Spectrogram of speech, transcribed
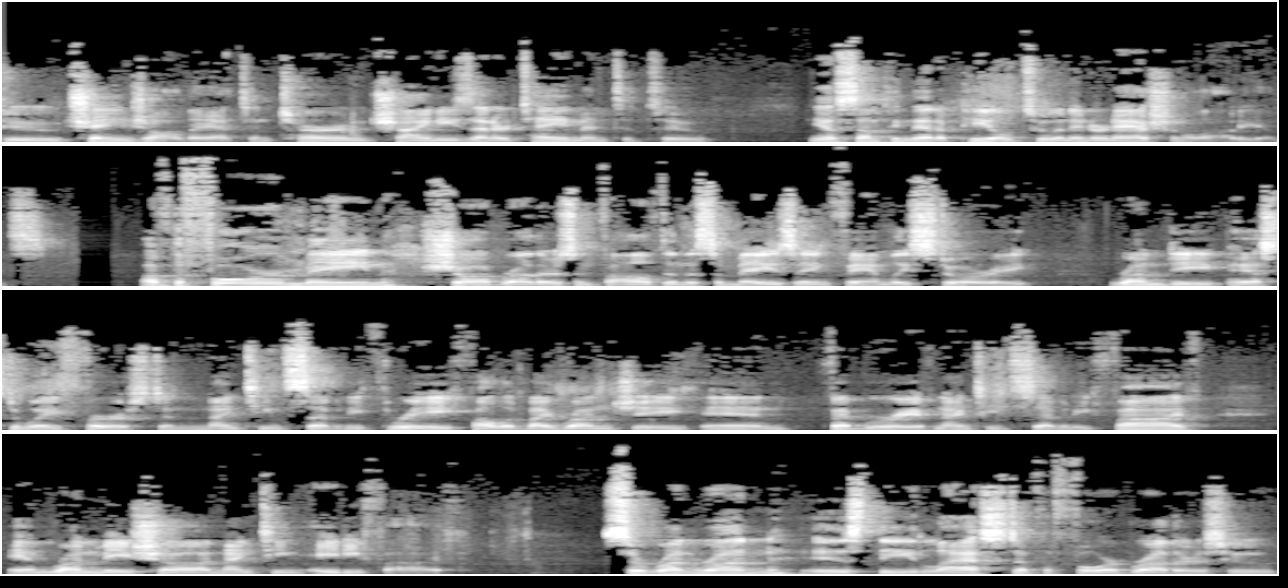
to change all that and turn Chinese entertainment into you know, something that appealed to an international audience. Of the four main Shaw brothers involved in this amazing family story, Runji passed away first in 1973, followed by Runji in February of 1975, and Runmi Shaw in 1985. Sir Run Run is the last of the four brothers who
